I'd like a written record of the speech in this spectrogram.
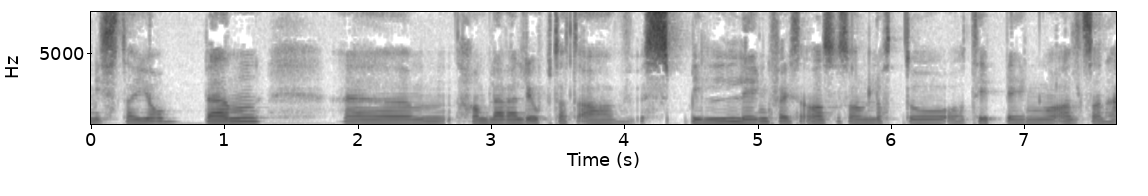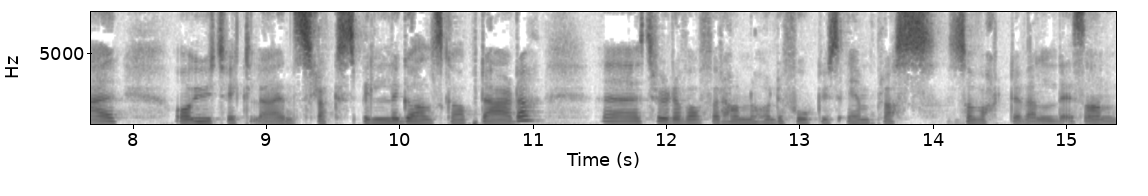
mista jobben. Um, han ble veldig opptatt av spilling, for eksempel, altså sånn lotto og tipping og alt sånt her, og utvikla en slags spillegalskap der, da. Uh, jeg tror det var for han å holde fokus én plass, så ble det veldig sånn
